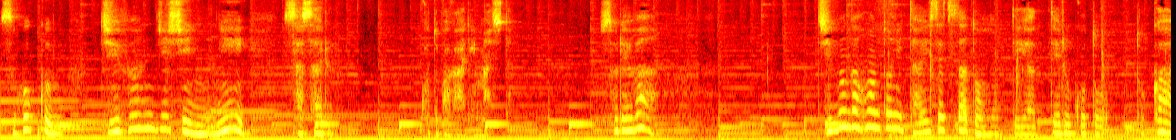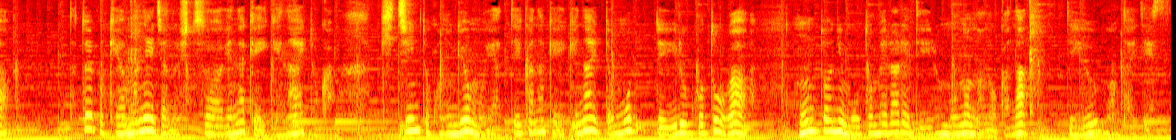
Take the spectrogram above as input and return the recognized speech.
すごく自分自身に刺さる言葉がありました。それは自分が本当に大切だと思ってやってることとか例えばケアマネージャーの質を上げなきゃいけないとかきちんとこの業務をやっていかなきゃいけないって思っていることが本当に求められているものなのかなっていう問題です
